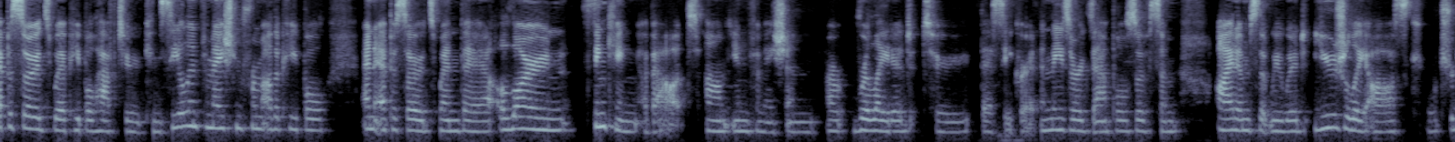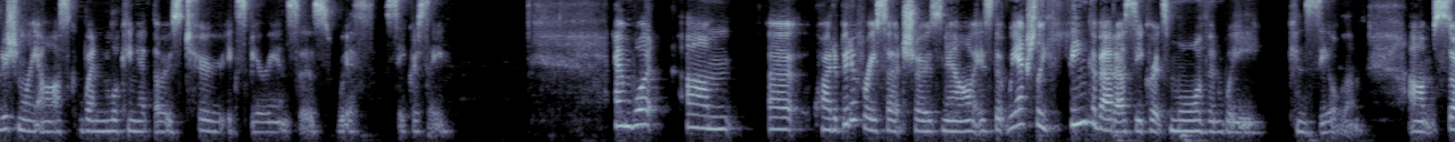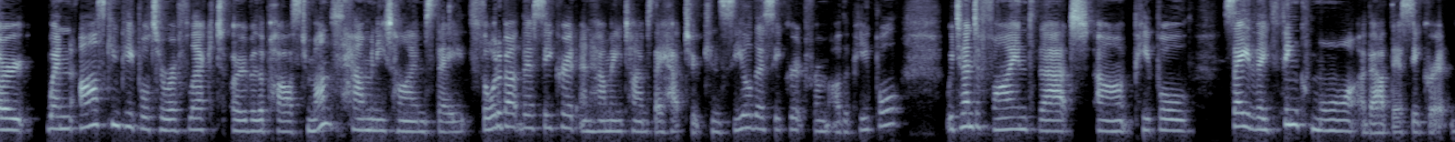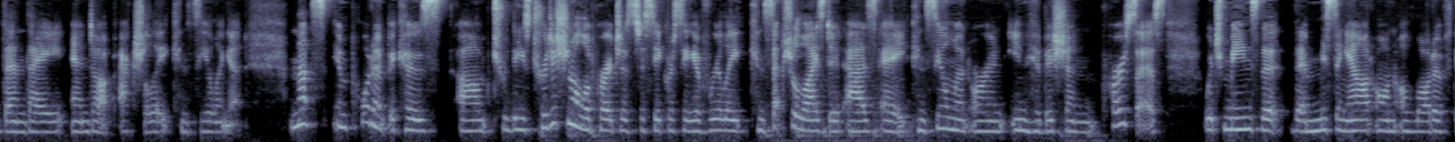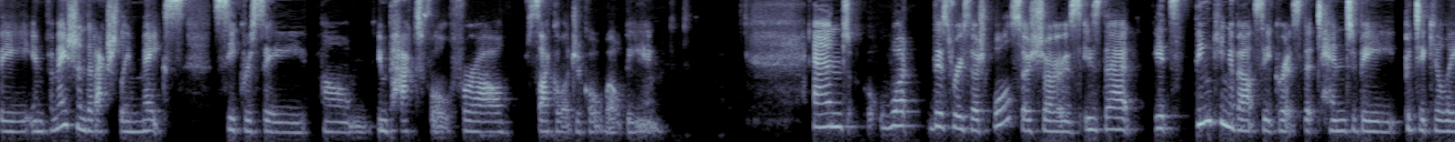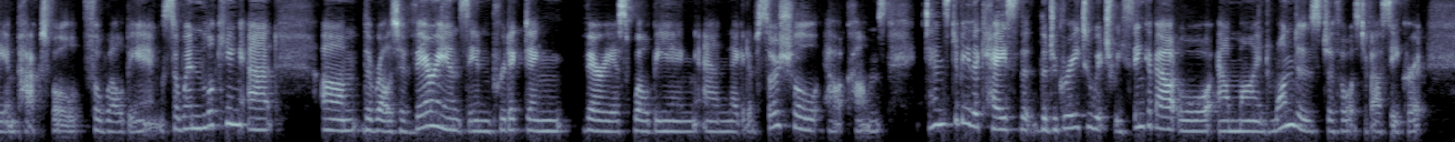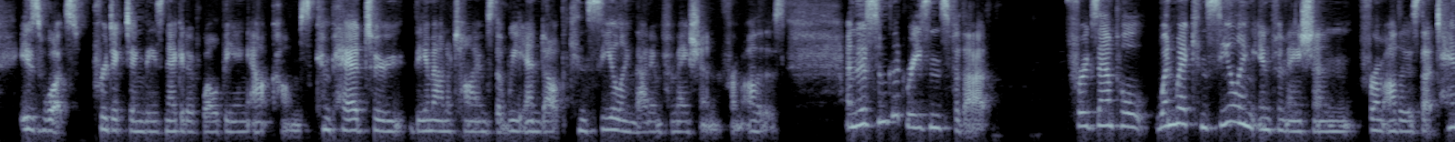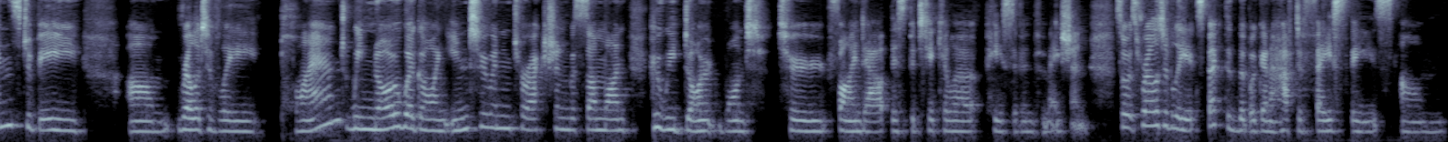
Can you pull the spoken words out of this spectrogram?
episodes where people have to conceal information from other people and episodes when they're alone thinking about um, information related to their secret. And these are examples of some items that we would usually ask or traditionally ask when looking at those two experiences with secrecy. And what um, uh, quite a bit of research shows now is that we actually think about our secrets more than we conceal them. Um, so when asking people to reflect over the past month, how many times they thought about their secret and how many times they had to conceal their secret from other people, we tend to find that uh, people say they think more about their secret than they end up actually concealing it. And that's important because um, these traditional approaches to secrecy have really conceptualized it as a concealment or an inhibition process, which means that they're missing out on a lot of the information that actually makes secrecy um, impactful for our psychological well-being. And what this research also shows is that it's thinking about secrets that tend to be particularly impactful for well-being. So when looking at um, the relative variance in predicting various well-being and negative social outcomes, it tends to be the case that the degree to which we think about or our mind wanders to thoughts of our secret is what's predicting these negative well-being outcomes compared to the amount of times that we end up concealing that information from others. And there's some good reasons for that. For example, when we're concealing information from others, that tends to be um, relatively planned. We know we're going into an interaction with someone who we don't want to find out this particular piece of information. So it's relatively expected that we're going to have to face these um,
